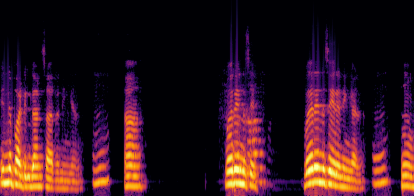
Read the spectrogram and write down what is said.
என்ன பாட்டுக்கு டான்ஸ் ஆடுற நீங்கள் ம், ஆ. வேற என்ன செய் வேற என்ன செய்யற நீங்கள் ம்.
